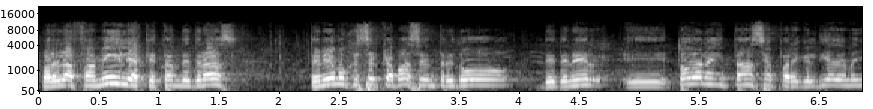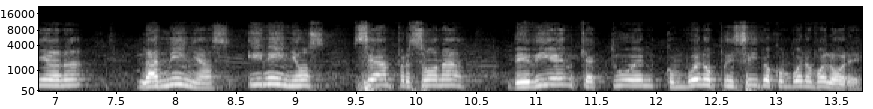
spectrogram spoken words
para las familias que están detrás, tenemos que ser capaces entre todos de tener eh, todas las instancias para que el día de mañana las niñas y niños sean personas de bien, que actúen con buenos principios, con buenos valores.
